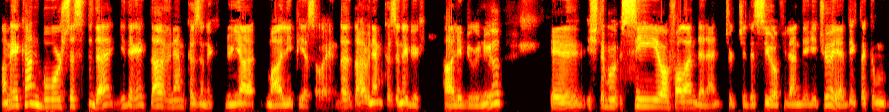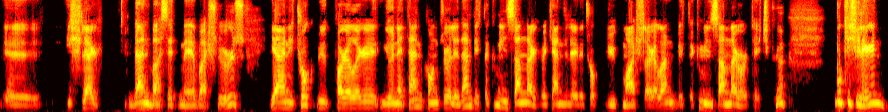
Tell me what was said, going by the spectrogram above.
Amerikan borsası da giderek daha önem kazanır. Dünya mali piyasalarında daha önem kazanır bir hale bürünüyor. E, işte bu CEO falan denen, Türkçe'de CEO falan diye geçiyor ya, bir takım e, işlerden bahsetmeye başlıyoruz. Yani çok büyük paraları yöneten, kontrol eden bir takım insanlar ve kendileri de çok büyük maaşlar alan bir takım insanlar ortaya çıkıyor. Bu kişilerin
